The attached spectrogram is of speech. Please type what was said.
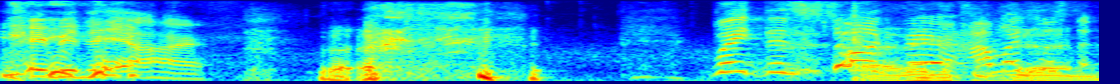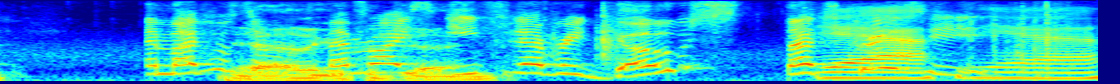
maybe they are. Wait, this is so I unfair. it's How am I supposed to? Am I supposed Yeah, to think it's a memorize each and every ghost? That's yeah, crazy. yeah.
